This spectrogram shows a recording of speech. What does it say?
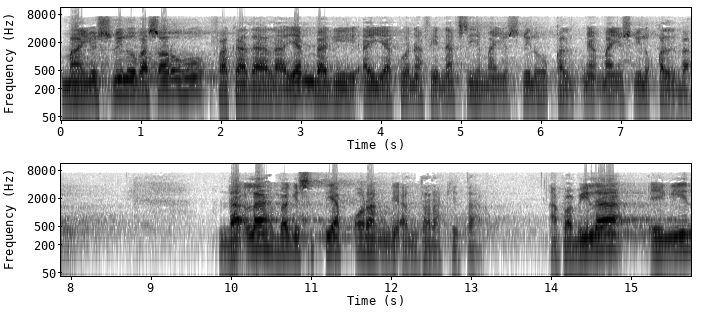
ما يشغل بصره فكذا لا ينبغي أن يكون في نفسه ما يشغله قلب ما يشغل قلبه. Hendaklah bagi setiap orang di antara kita apabila ingin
